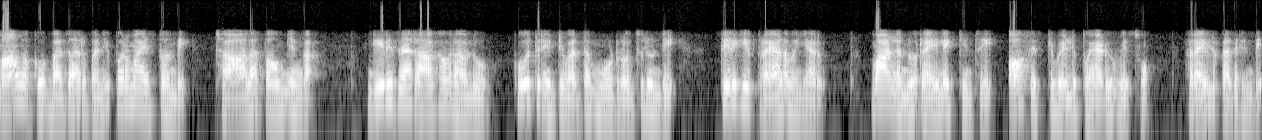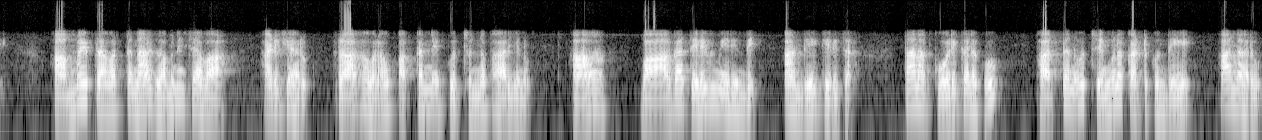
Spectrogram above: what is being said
మామకు బజారు పని పురమాయిస్తోంది చాలా సౌమ్యంగా. గిరిజ రాఘవరావులు కూతురింటి వద్ద మూడు రోజులుండి తిరిగి ప్రయాణమయ్యారు. వాళ్ళను రైలెక్కించి ఆఫీస్కి వెళ్ళిపోయాడు విశ్వం. రైలు కదిలింది. ఆ అమ్మాయి ప్రవర్తన గమనించావా? అడిగారు రాఘవరావు పక్కనే కూర్చున్న భార్యను. ఆ బాగా తెలివి మీరింది. అంది గిరిజ. తన కోరికలకు భర్తను చెంగున కట్టుకుంది అన్నారు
